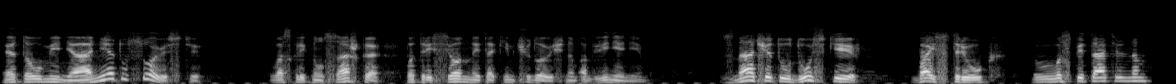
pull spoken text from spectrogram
Это у меня нету совести, воскликнул Сашка, потрясенный таким чудовищным обвинением. Значит, у Дуськи байстрюк в воспитательном,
